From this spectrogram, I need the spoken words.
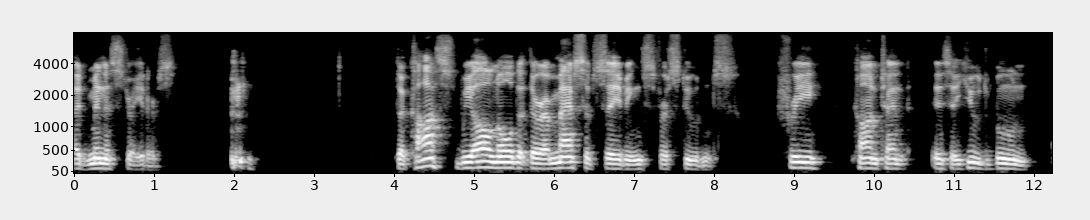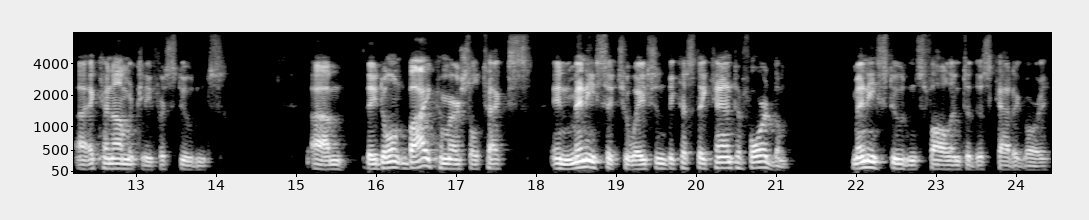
administrators. the costs, we all know that there are massive savings for students. Free content is a huge boon uh, economically for students. Um, they don't buy commercial texts in many situations because they can't afford them. Many students fall into this category.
